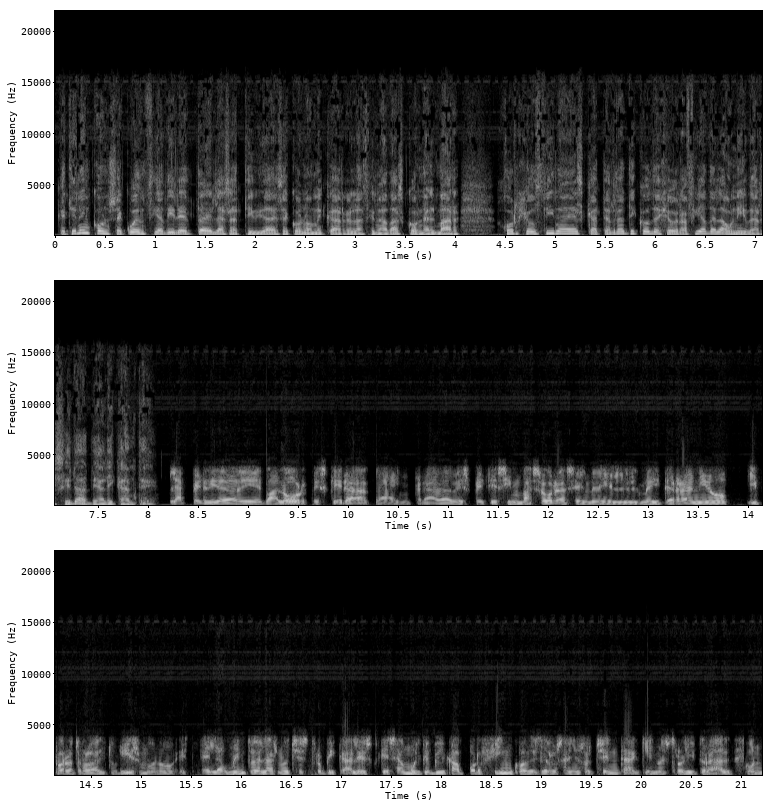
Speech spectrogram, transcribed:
que tienen consecuencia directa en las actividades económicas relacionadas con el mar. Jorge Ocina es catedrático de Geografía de la Universidad de Alicante. La pérdida de valor pesquera, la entrada de especies invasoras en el Mediterráneo y por otro lado el turismo, ¿no? El aumento de las noches tropicales que se ha multiplicado por cinco desde los años 80 aquí en nuestro litoral con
